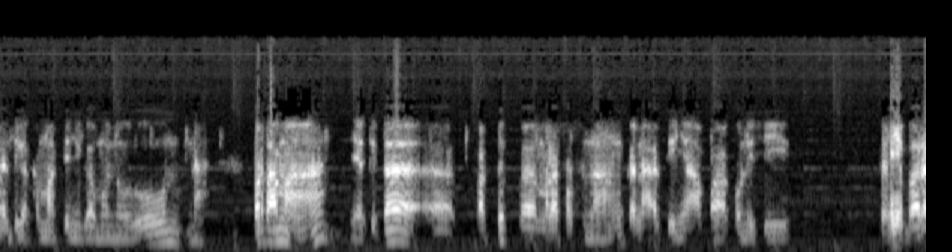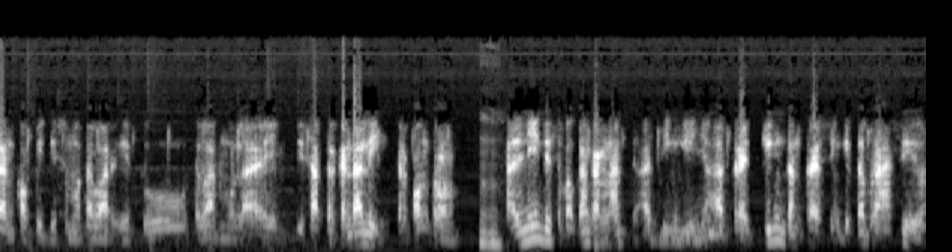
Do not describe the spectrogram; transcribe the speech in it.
dan tingkat kematian juga menurun. Nah, pertama ya kita uh, patut uh, merasa senang karena artinya apa kondisi penyebaran COVID di Sumatera Barat itu telah mulai bisa terkendali, terkontrol. Hmm. Hal ini disebabkan karena tingginya tracking dan tracing kita berhasil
